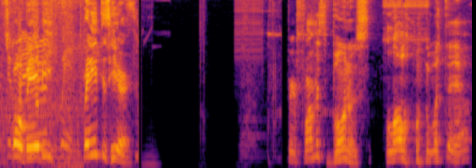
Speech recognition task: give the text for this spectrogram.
Let's go, baby! Radiant is here. Performance bonus. Lol, what the hell?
